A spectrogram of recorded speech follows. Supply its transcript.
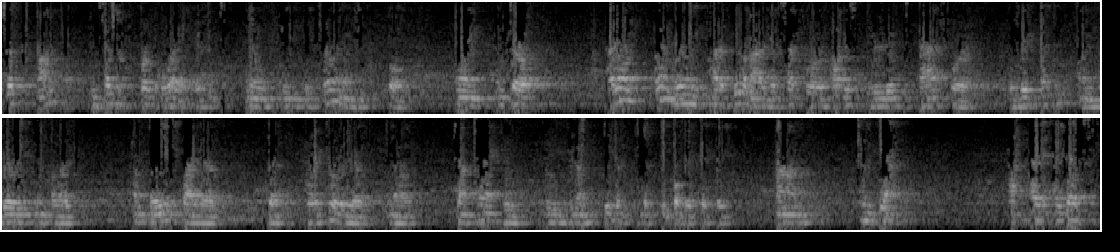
such content in such a quick way. You know, it's killing people. And, and so I don't, I don't really how to feel about it except for obviously really bad for the victim and really, you know, like, amazed by the, the bravery of, you know, John Cheng, who, who you know, people, the people that did the, um, and yeah, I, I, I guess,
